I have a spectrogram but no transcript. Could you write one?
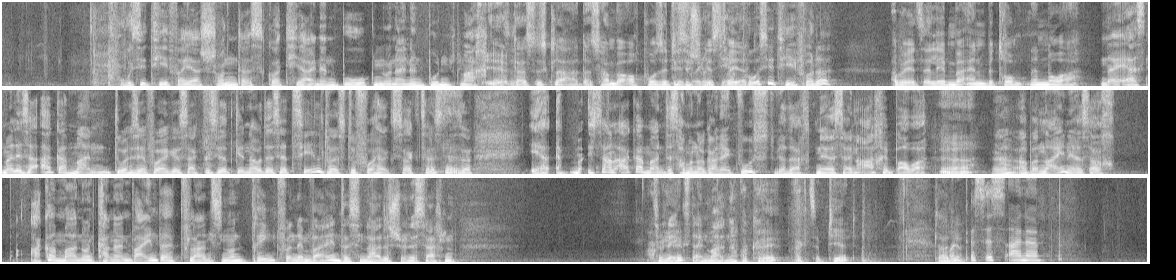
Positiv war ja schon, dass Gott hier einen Bogen und einen Bund macht. Ja, also das ist klar. Das haben wir auch positiv das ist registriert. Sehr positiv, oder? Aber jetzt erleben wir einen betrunkenen Noah. Na, erstmal ist er Ackermann. Du hast ja vorher gesagt, es wird genau das erzählt, was du vorher gesagt hast. Okay. Also, er, er, ist ein Ackermann. Das haben wir noch gar nicht gewusst. Wir dachten, er ist ein Achebauer. Ja. ja aber nein, er ist auch Ackermann und kann einen Weinberg pflanzen und trinkt von dem Wein. Das sind alles schöne Sachen. Okay. Zunächst einmal. Ne? Okay, akzeptiert. Claudia. Und es ist eine,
